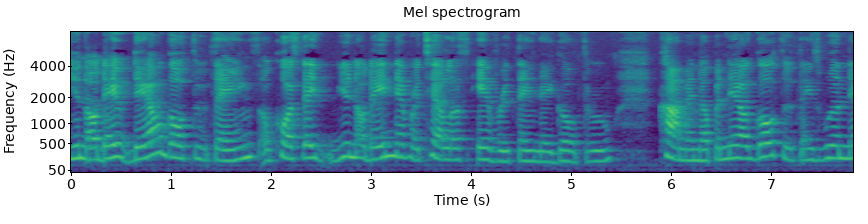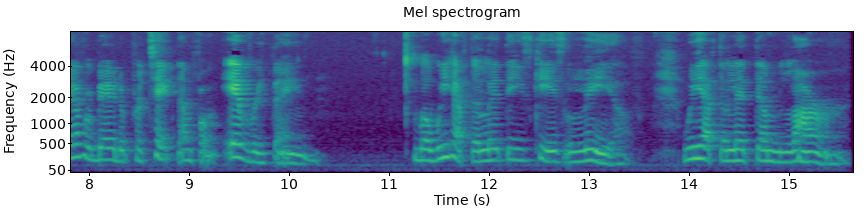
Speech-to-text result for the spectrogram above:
you know they they'll go through things of course they you know they never tell us everything they go through coming up and they'll go through things. We'll never be able to protect them from everything. But we have to let these kids live. We have to let them learn.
